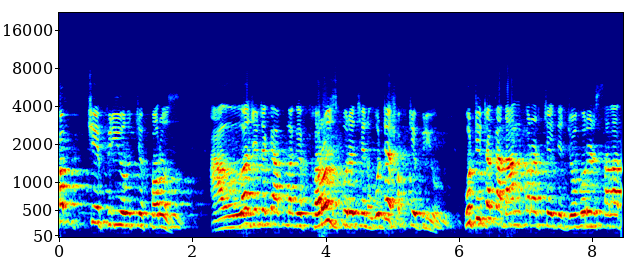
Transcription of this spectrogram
সবচেয়ে প্রিয় হচ্ছে ফরজ। আল্লাহ যেটাকে আপনাকে ফরজ করেছেন, ওটা সবচেয়ে প্রিয়। কোটি টাকা দান করার চাইতে জোহরের সালাদ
